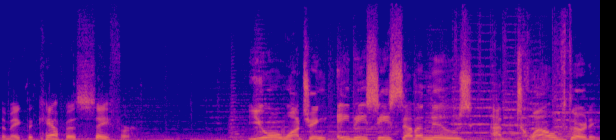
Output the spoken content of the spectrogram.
to make the campus safer. You're watching ABC 7 News at 1230.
